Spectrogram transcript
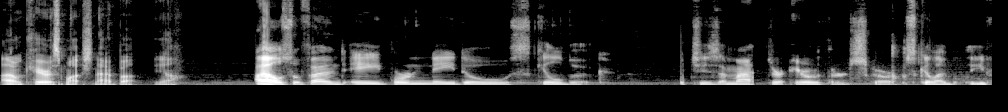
I don't care as much now, but yeah. I also found a Tornado skill book, which is a Master Aerotheurge sc- skill, I believe.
